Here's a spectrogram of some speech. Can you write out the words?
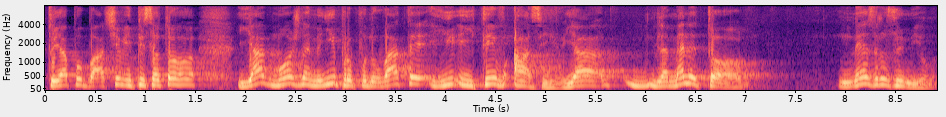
то я побачив, і після того, як можна мені пропонувати йти в Азію. Я, для мене то незрозуміло.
